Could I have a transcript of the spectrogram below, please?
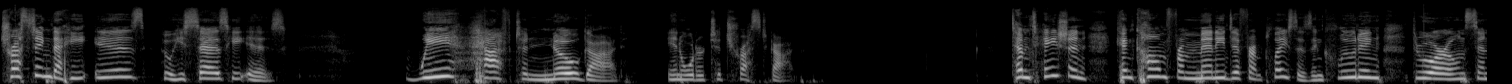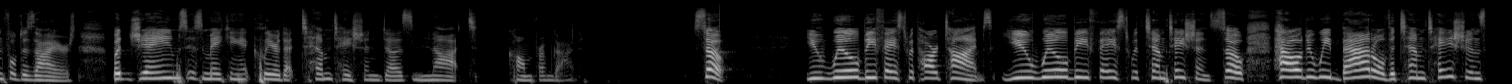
trusting that He is who He says He is. We have to know God in order to trust God. Temptation can come from many different places, including through our own sinful desires. But James is making it clear that temptation does not come from God. So, you will be faced with hard times. You will be faced with temptations. So, how do we battle the temptations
